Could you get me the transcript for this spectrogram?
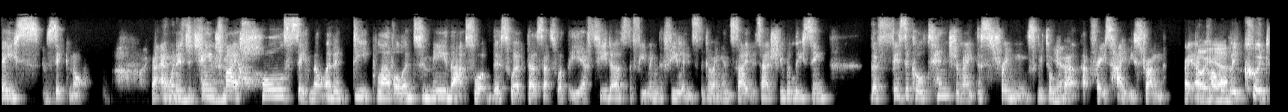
base signal. I wanted to change my whole signal at a deep level. And to me, that's what this work does. That's what the EFT does the feeling, the feelings, the going inside. It's actually releasing the physical tension, right? The strings. We talk yeah. about that phrase, highly strung, right? I oh, probably yeah. could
